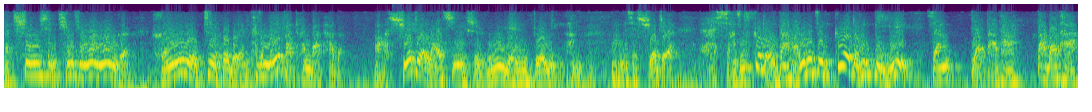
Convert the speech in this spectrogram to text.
那千圣千千万万个很有智慧的人，他是没法传达他的啊。学者劳形是如圆捉影啊啊！那些学者想尽各种办法，用尽各种比喻想表达他、达到他，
